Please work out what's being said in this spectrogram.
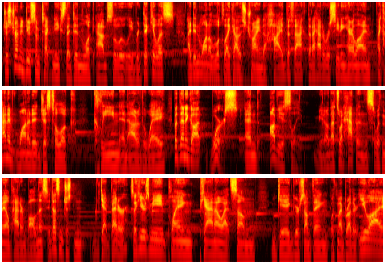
just trying to do some techniques that didn't look absolutely ridiculous. I didn't want to look like I was trying to hide the fact that I had a receding hairline. I kind of wanted it just to look clean and out of the way. But then it got worse. And obviously, you know, that's what happens with male pattern baldness. It doesn't just get better. So here's me playing piano at some gig or something with my brother Eli.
